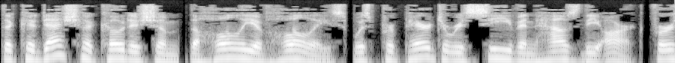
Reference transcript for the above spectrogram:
The Kadesh HaKodeshim the Holy of Holies was prepared to receive and house the Ark 1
